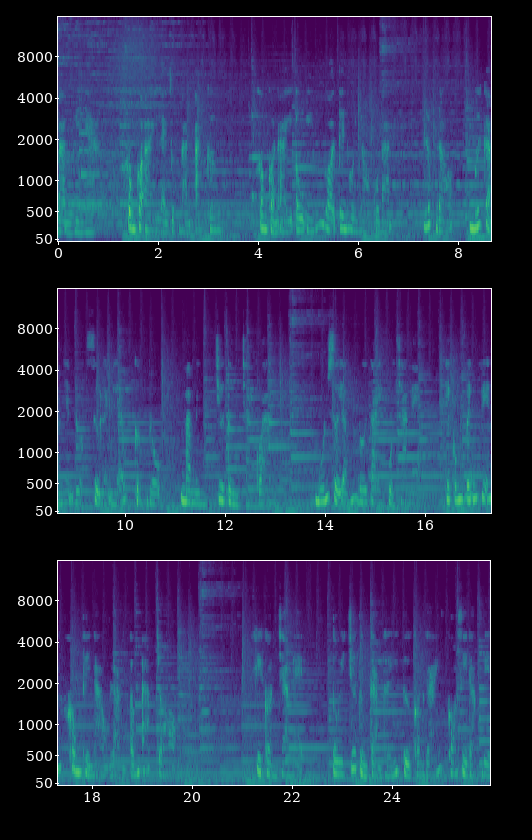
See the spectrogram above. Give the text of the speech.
bạn về nhà, không có ai lại giục bạn ăn cơm, không còn ai âu yếm gọi tên hồi nhỏ của bạn, lúc đó mới cảm nhận được sự lạnh lẽo cực độ mà mình chưa từng trải qua. Muốn sưởi ấm đôi tay của cha mẹ thì cũng vĩnh viễn không thể nào làm ấm áp cho họ. Khi còn cha mẹ tôi chưa từng cảm thấy từ con gái có gì đặc biệt,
